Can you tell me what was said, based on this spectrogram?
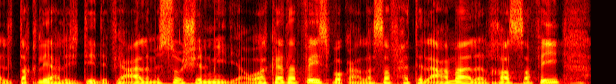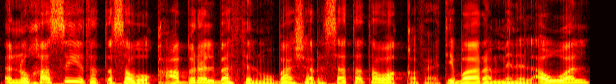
التقليعة الجديدة في عالم ال social media. وكتب فيسبوك على صفحة الأعمال الخاصة فيه أنه خاصية التسوق عبر البث المباشر ستتوقف اعتبارا من الأول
